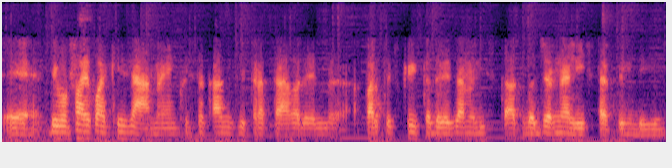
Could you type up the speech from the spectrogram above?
eh, devo fare qualche esame, in questo caso si trattava del, a parte scritta dell'esame di Stato da giornalista, quindi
